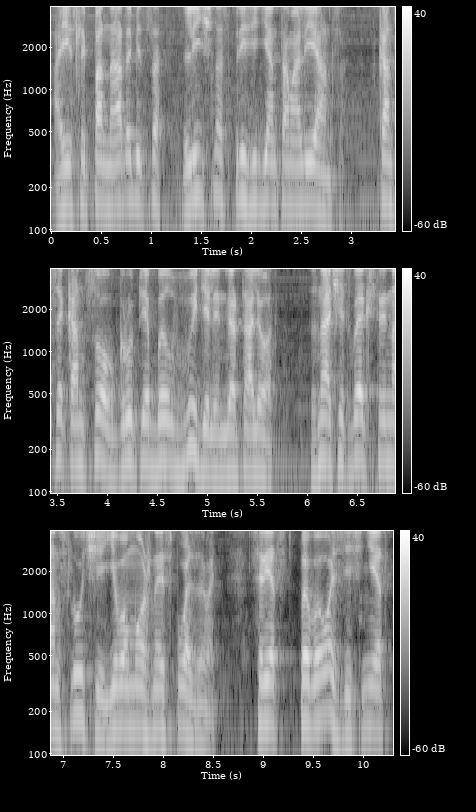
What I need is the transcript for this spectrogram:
а если понадобится, лично с президентом Альянса. В конце концов, в группе был выделен вертолет. Значит, в экстренном случае его можно использовать. Средств ПВО здесь нет,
